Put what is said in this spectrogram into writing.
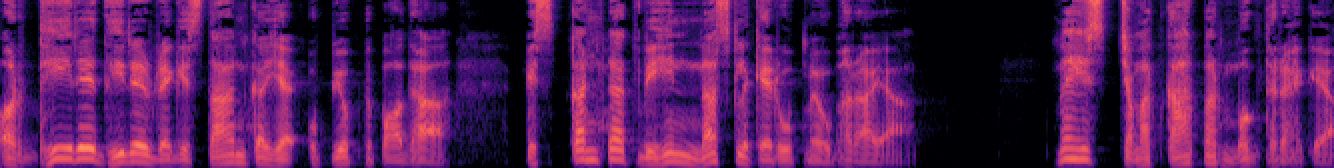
और धीरे धीरे रेगिस्तान का यह उपयुक्त पौधा इस कंटक विहीन नस्ल के रूप में उभर आया। मैं इस चमत्कार पर मुग्ध रह गया।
